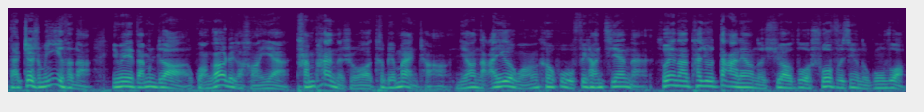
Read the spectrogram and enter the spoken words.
那这什么意思呢？因为咱们知道广告这个行业谈判的时候特别漫长，你要拿一个广告客户非常艰难，所以呢，他就大量的需要做说服性的工作。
